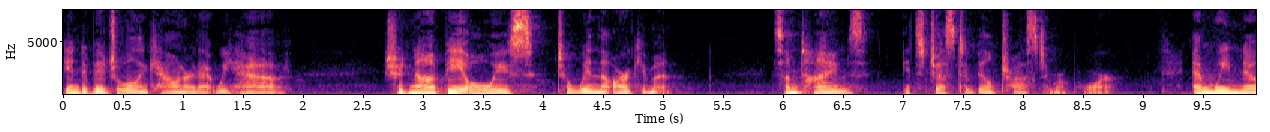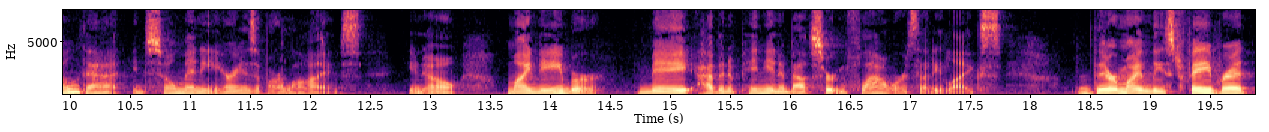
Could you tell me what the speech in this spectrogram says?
individual encounter that we have should not be always to win the argument. Sometimes it's just to build trust and rapport. And we know that in so many areas of our lives. You know, my neighbor may have an opinion about certain flowers that he likes. They're my least favorite.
